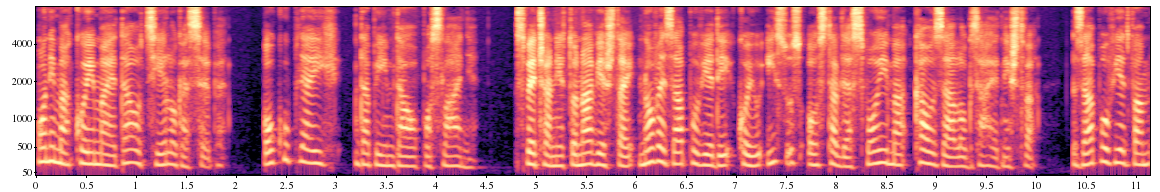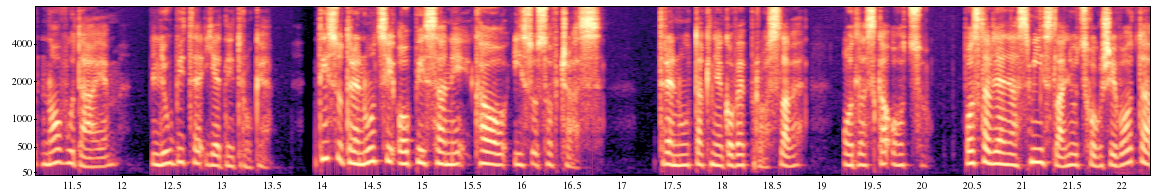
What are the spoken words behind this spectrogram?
onima kojima je dao cijeloga sebe. Okuplja ih da bi im dao poslanje. Svečan je to navještaj nove zapovjedi koju Isus ostavlja svojima kao zalog zajedništva. Zapovjed vam novu dajem, ljubite jedni druge. Ti su trenuci opisani kao Isusov čas. Trenutak njegove proslave, odlaska ocu, postavljanja smisla ljudskog života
